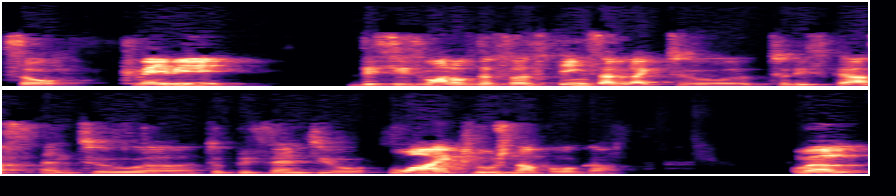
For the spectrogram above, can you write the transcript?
So maybe this is one of the first things I would like to, to discuss and to, uh, to present you why Cluj-Napoca. Well,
